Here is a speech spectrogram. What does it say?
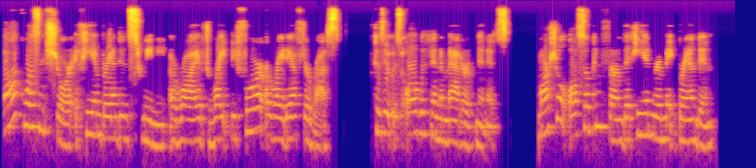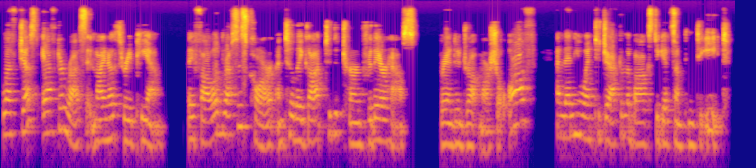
Doc wasn't sure if he and Brandon Sweeney arrived right before or right after Russ because it was all within a matter of minutes. Marshall also confirmed that he and roommate Brandon left just after Russ at 9:03 p.m. They followed Russ's car until they got to the turn for their house. Brandon dropped Marshall off and then he went to Jack in the Box to get something to eat.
